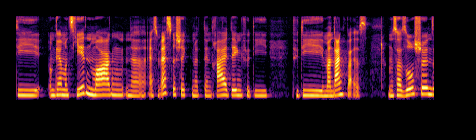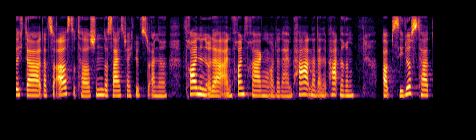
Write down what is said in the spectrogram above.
die, und wir haben uns jeden Morgen eine SMS geschickt mit den drei Dingen, für die, für die man dankbar ist. Und es war so schön, sich da dazu auszutauschen. Das heißt, vielleicht willst du eine Freundin oder einen Freund fragen oder deinen Partner, deine Partnerin, ob sie Lust hat,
